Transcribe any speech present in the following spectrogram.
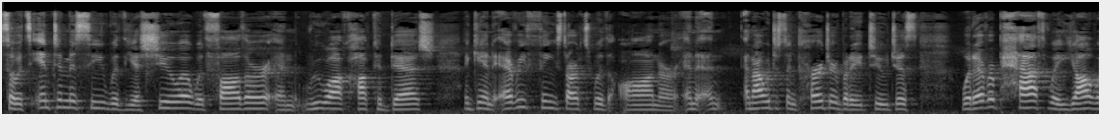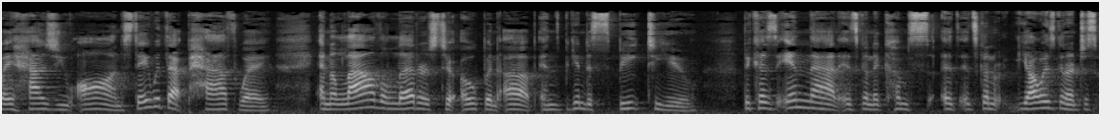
So it's intimacy with Yeshua, with Father, and Ruach HaKodesh. Again, everything starts with honor. And, and, and I would just encourage everybody to just, whatever pathway Yahweh has you on, stay with that pathway and allow the letters to open up and begin to speak to you. Because in that is going to come, it's going to, Yahweh's going to just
